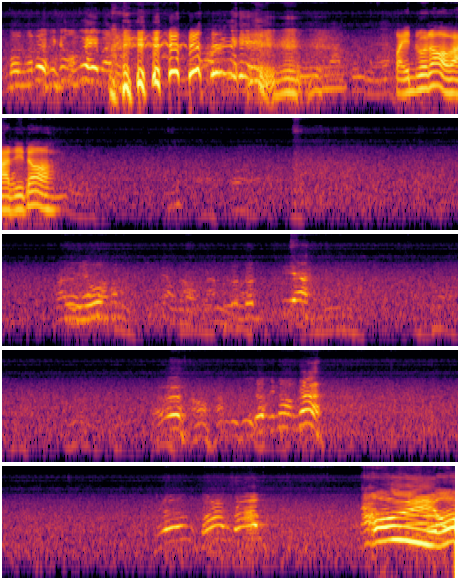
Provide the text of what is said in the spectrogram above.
เบิ่งกันเลยพี่น้องเอ้ยบ้านนี้การซื้อเนี่ยไปดูดอบาดดีดอมาอยู่รถเกียร์เออเอาทำดูพี่เด้อพี่น้องเด้อหนึ่งสองสามโอ้ยโอ้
